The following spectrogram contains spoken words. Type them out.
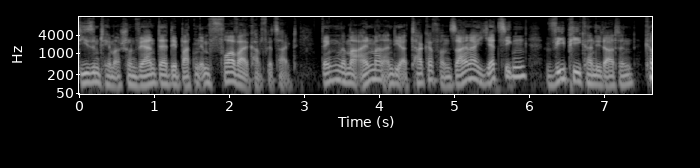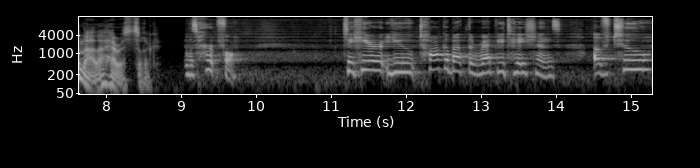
diesem Thema schon während der Debatten im Vorwahlkampf gezeigt. Denken wir mal einmal an die Attacke von seiner jetzigen VP-Kandidatin Kamala Harris zurück. It was hurtful to hear you talk about the reputations of two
